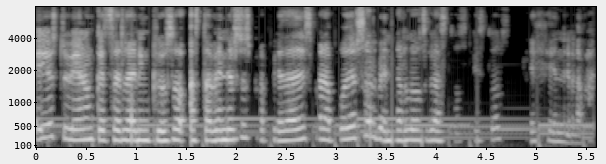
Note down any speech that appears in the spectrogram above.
Ellos tuvieron que cerrar incluso hasta vender sus propiedades para poder solventar los gastos que estos les generaban.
